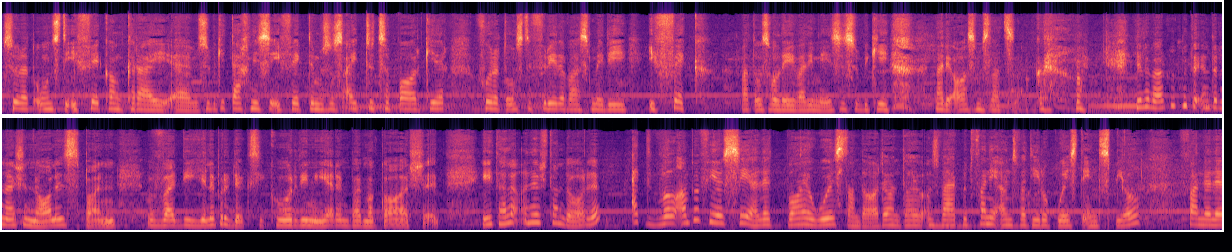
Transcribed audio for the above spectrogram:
sodat ons die effek kan kry. Ehm so 'n bietjie tegniese effekte moet ons uittoets 'n paar keer voordat ons tevrede was met die effek wat ons wil hê wat die mense so 'n bietjie na die asems laat snak. Julle werk ook met 'n internasionale span wat die hele produksie koördineer en bymekaar sit. Het hulle ander standaarde? Ek wil amper vir jou sê hulle het baie hoë standaarde want ons werk met van die ouens wat hier op West End speel van hulle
